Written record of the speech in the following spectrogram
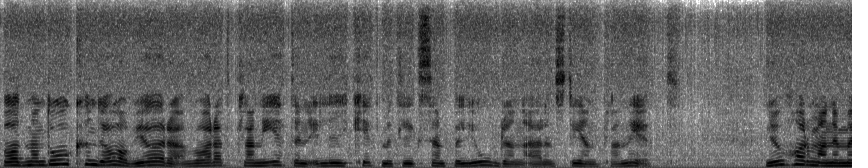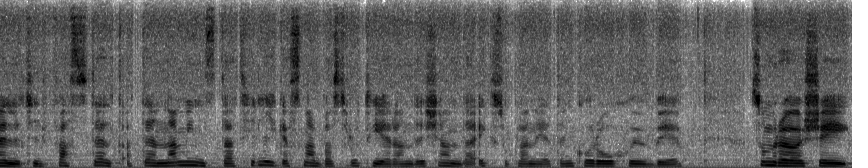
Vad man då kunde avgöra var att planeten i likhet med till exempel jorden är en stenplanet. Nu har man emellertid fastställt att denna minsta tillika snabbast roterande kända exoplaneten Corot 7b som rör sig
